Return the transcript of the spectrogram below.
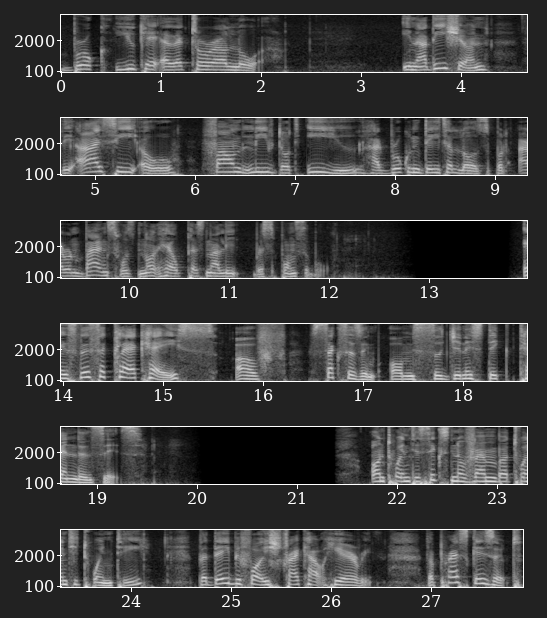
broke UK electoral law. In addition, the ICO found Leave.eu had broken data laws, but Arron Banks was not held personally responsible. Is this a clear case of sexism or misogynistic tendencies? On 26 November 2020, the day before a strikeout hearing, the Press Gazette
